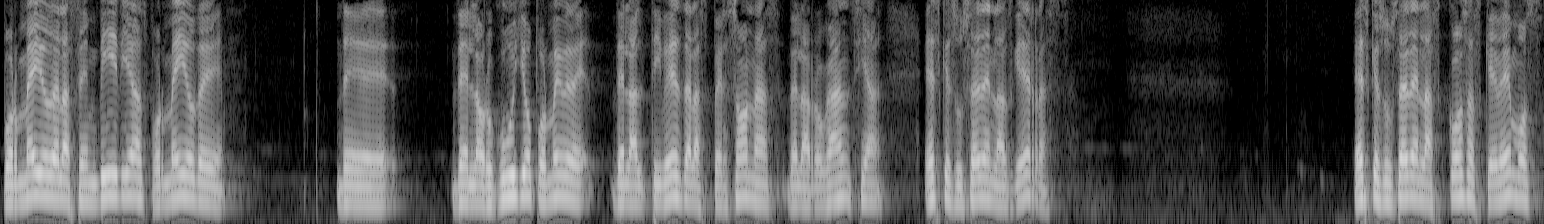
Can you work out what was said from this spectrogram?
por medio de las envidias, por medio de, del orgullo, por medio de, de la altivez de las personas, de la arrogancia, es que suceden las guerras. Es que suceden las cosas que vemos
